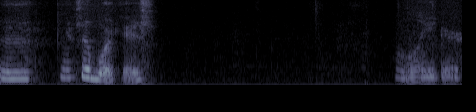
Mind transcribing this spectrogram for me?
Hmm, it's a guys. Later.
